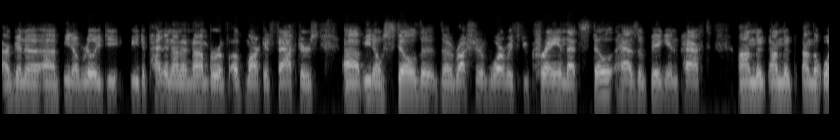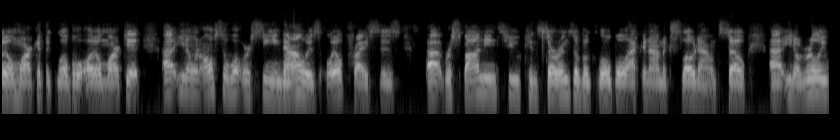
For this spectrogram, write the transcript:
are going to uh, you know really de- be dependent on a number of, of market factors. Uh, you know still the the russian war with ukraine that still has a big impact on the on the on the oil market the global oil market. Uh, you know and also what we're seeing now is oil prices uh, responding to concerns of a global economic slowdown. So, uh, you know, really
